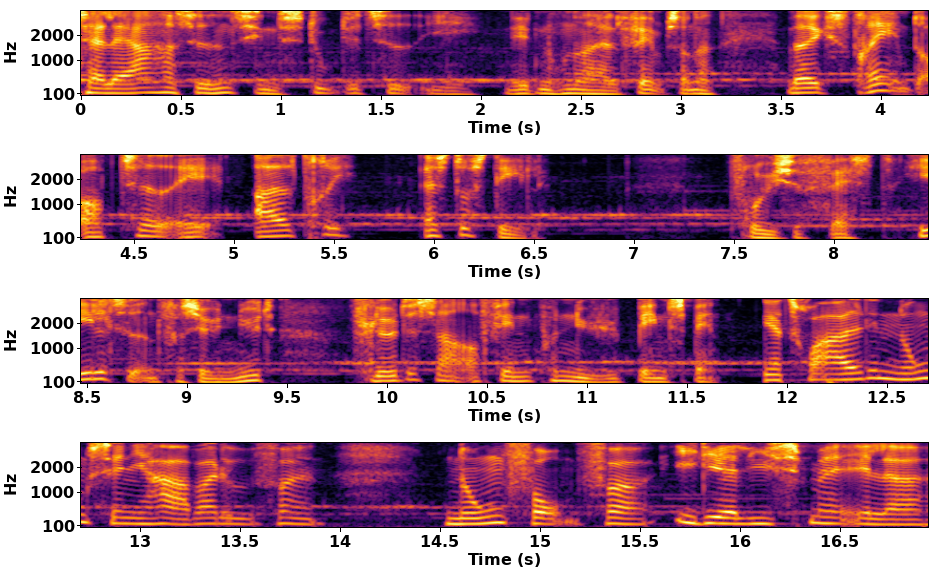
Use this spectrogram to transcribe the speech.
Thaler har siden sin studietid i 1990'erne været ekstremt optaget af aldrig at stå stille. Fryse fast, hele tiden forsøge nyt, flytte sig og finde på nye benspænd. Jeg tror aldrig nogensinde, jeg har arbejdet ud for en, nogen form for idealisme, eller,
